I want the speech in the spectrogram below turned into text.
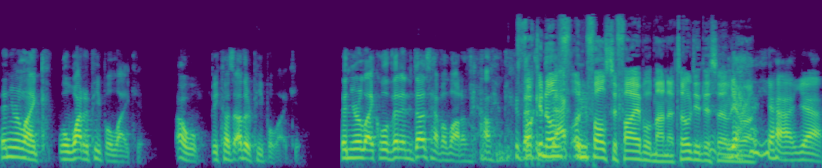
then you're like, well, why do people like it? Oh, because other people like it. Then you're like, well, then it does have a lot of value because fucking exactly... unfalsifiable, man. I told you this earlier yeah, on. Yeah, yeah.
